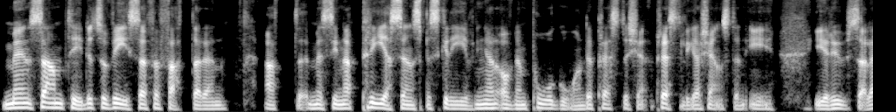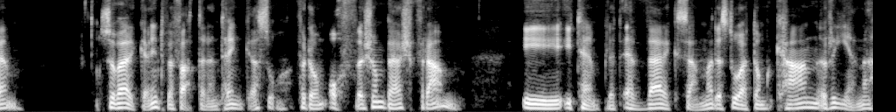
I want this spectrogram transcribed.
Men samtidigt så visar författaren att med sina presensbeskrivningar av den pågående prästerliga tjänsten i Jerusalem så verkar inte författaren tänka så. För de offer som bärs fram i, i templet är verksamma. Det står att de kan rena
